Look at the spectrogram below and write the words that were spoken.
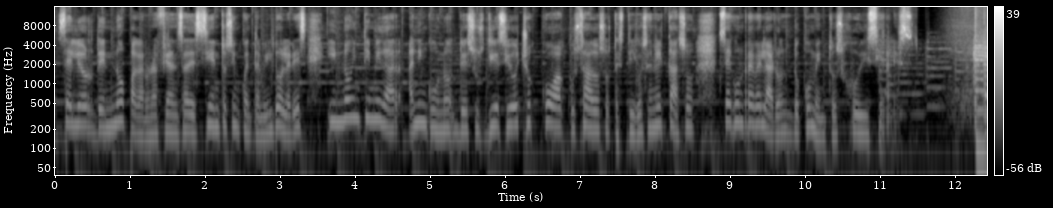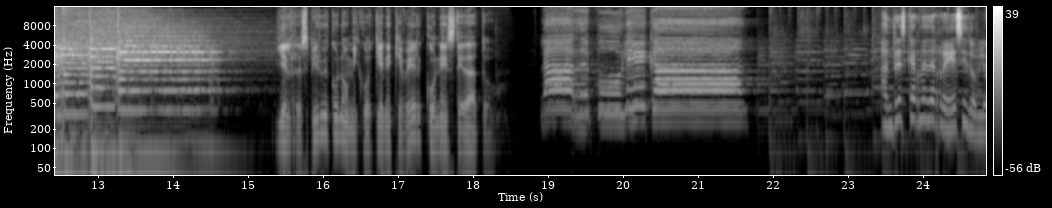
se le ordenó pagar una fianza de 150 mil dólares y no intimidar a ninguno de sus 18 coacusados o testigos en el caso, según revelaron documentos judiciales. Y el respiro económico tiene que ver con este dato. Andrés Carne de Res y W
